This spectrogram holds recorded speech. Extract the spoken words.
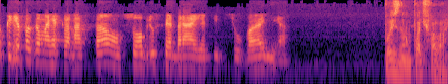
Eu queria fazer uma reclamação sobre o Sebrae aqui de Silvânia. Pois não, pode falar.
